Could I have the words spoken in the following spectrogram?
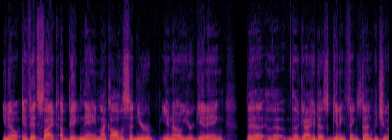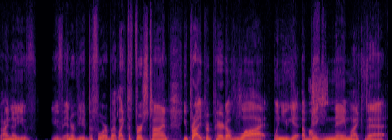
you know if it's like a big name, like all of a sudden you're you know you're getting the the the guy who does getting things done, which you I know you've you've interviewed before, but like the first time, you probably prepared a lot when you get a big oh. name like that,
